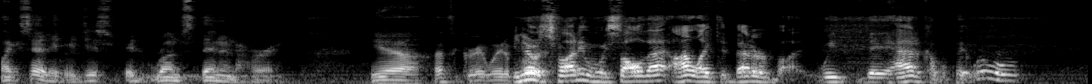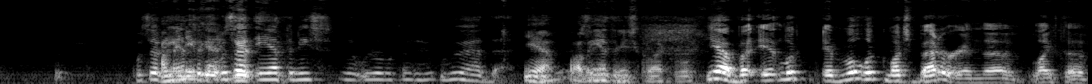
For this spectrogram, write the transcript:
like I said, it, it just it runs thin in a hurry. yeah, that's a great way to You know, it. it's funny when we saw that. I liked it better, but we they had a couple pages. Where were, was that I mean, Anthony? could- was you- that Anthony's that we were looking at? Who had that? Yeah, It was Anthony's collectibles. Yeah, but it looked it looked much better in the like the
